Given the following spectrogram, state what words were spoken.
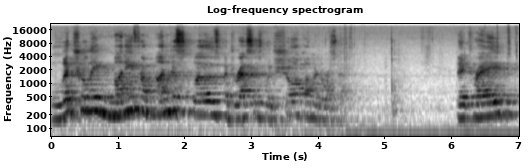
literally money from undisclosed addresses would show up on their doorstep. They prayed,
